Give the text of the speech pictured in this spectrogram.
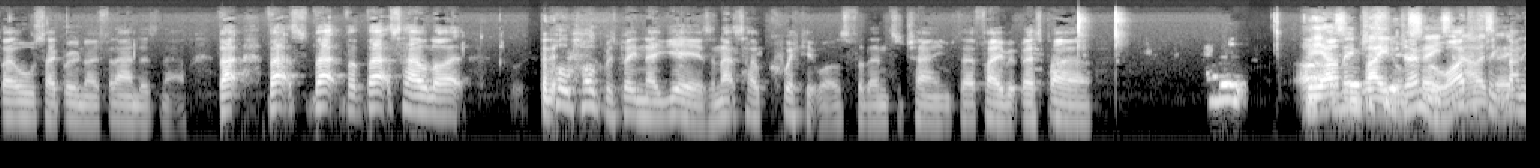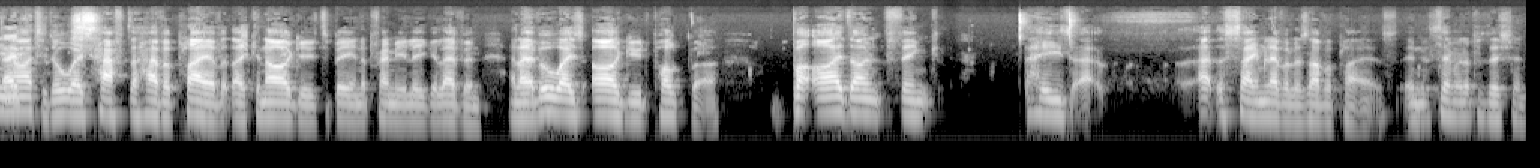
they'll all say Bruno Fernandes now. That that's that that's how like. But Paul Pogba's been there years, and that's how quick it was for them to change their favourite best player. I mean, he I mean, just in general, season, I just think Man United They've... always have to have a player that they can argue to be in the Premier League 11. And they've always argued Pogba, but I don't think he's at, at the same level as other players in a similar position.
